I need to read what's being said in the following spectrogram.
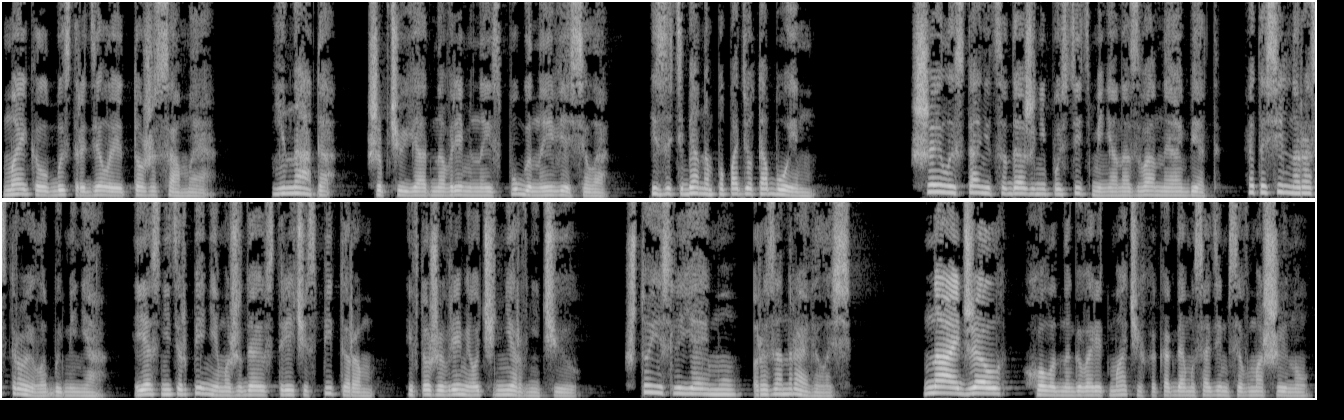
Майкл быстро делает то же самое. «Не надо!» — шепчу я одновременно испуганно и весело. Из-за тебя нам попадет обоим. Шейлы станется даже не пустить меня на званый обед. Это сильно расстроило бы меня. Я с нетерпением ожидаю встречи с Питером и в то же время очень нервничаю. Что, если я ему разонравилась? «Найджел!» — холодно говорит мачеха, когда мы садимся в машину.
